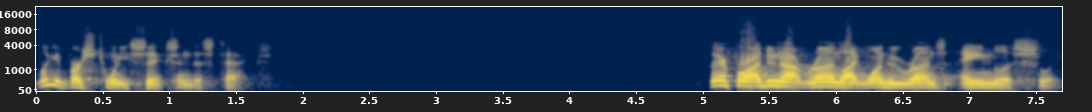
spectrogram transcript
Look at verse 26 in this text. Therefore, I do not run like one who runs aimlessly.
